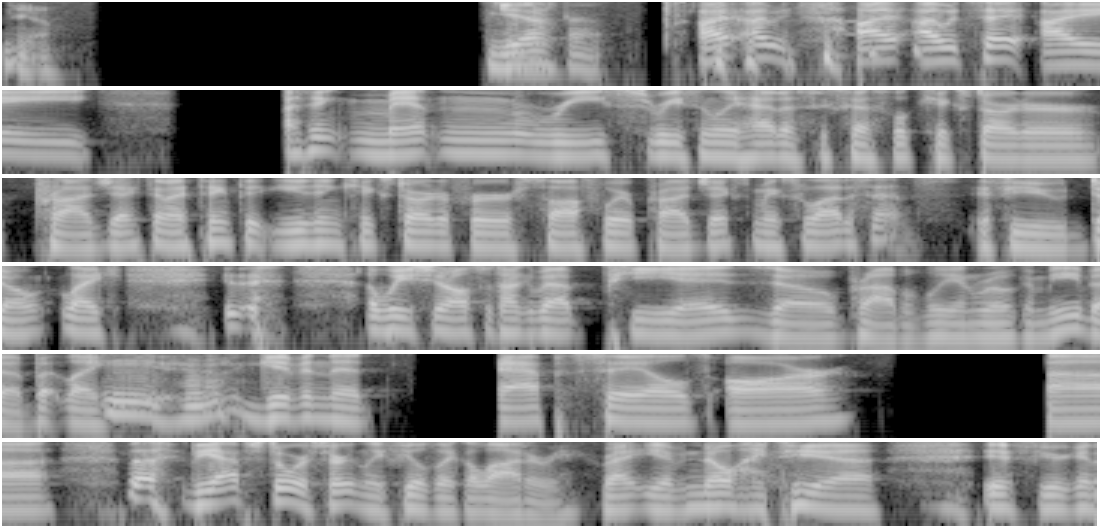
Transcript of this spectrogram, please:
Yeah. Yeah. that. I, I, I, I would say I, I think Manton Reece recently had a successful Kickstarter project, and I think that using Kickstarter for software projects makes a lot of sense. If you don't like, we should also talk about Piezo probably and Rogue Amoeba, but like, Mhm. given that app sales are. Uh, the, the app store certainly feels like a lottery, right? You have no idea if you're going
